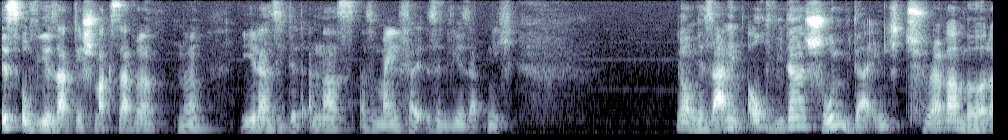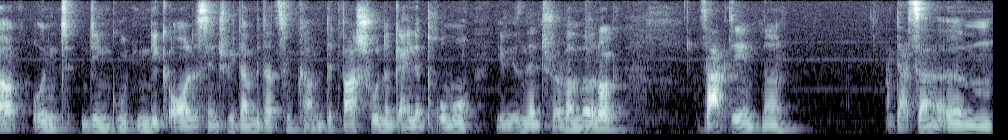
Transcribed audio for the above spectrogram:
ist auch, wie gesagt, Geschmackssache. Ne? Jeder sieht das anders. Also mein Fall ist es, wie gesagt, nicht. Ja, und wir sahen ihn auch wieder, schon wieder eigentlich Trevor Murdoch und dem guten Nick Aldis, der später mit dazu kam. Das war schon eine geile Promo gewesen, denn Trevor Murdoch sagte eben, ne, dass er, ähm,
